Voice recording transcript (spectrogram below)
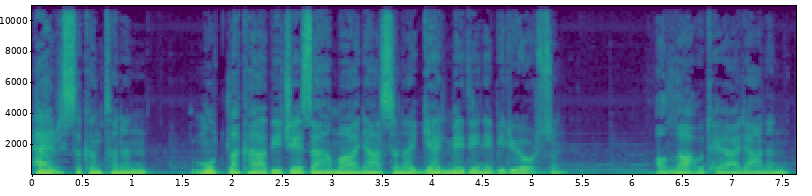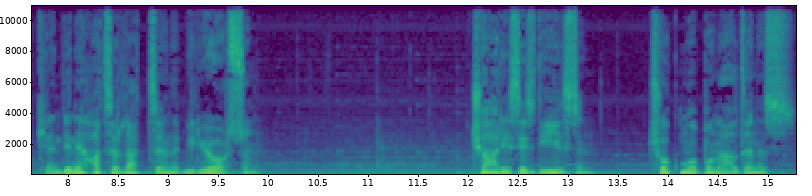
her sıkıntının mutlaka bir ceza manasına gelmediğini biliyorsun. Allahu Teala'nın kendini hatırlattığını biliyorsun. Çaresiz değilsin. Çok mu bunaldınız?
